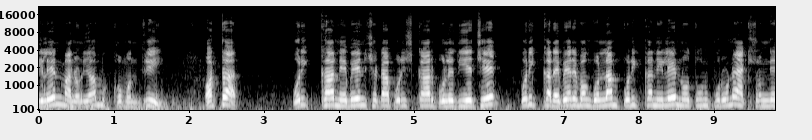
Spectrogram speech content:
দিলেন মাননীয় মুখ্যমন্ত্রী। অর্থাৎ পরীক্ষা নেবেন সেটা পরিষ্কার বলে দিয়েছে। পরীক্ষা নেবেন এবং বললাম, পরীক্ষা নিলে নতুন পুরনো একসঙ্গে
